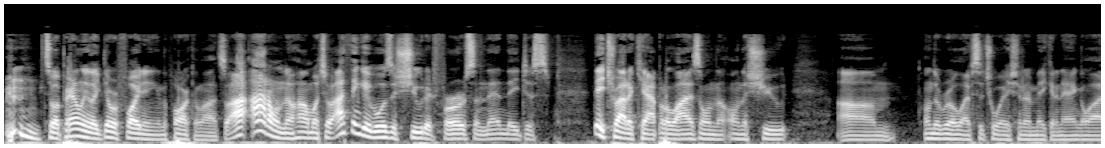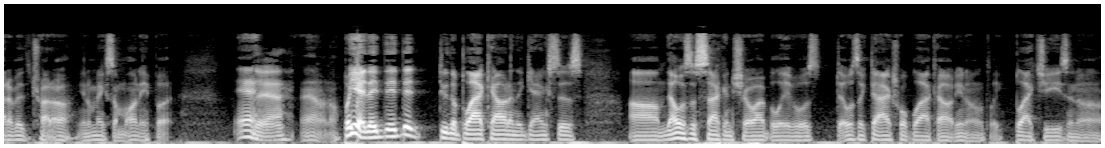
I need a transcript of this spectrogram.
so apparently, like they were fighting in the parking lot. So I, I don't know how much. I think it was a shoot at first, and then they just they try to capitalize on the on the shoot, um, on the real life situation, and making an angle out of it to try to you know make some money. But eh, Yeah. I don't know. But yeah, they they did do the blackout and the gangsters. Um, that was the second show, I believe. It was it was like the actual blackout, you know, like Black Cheese and uh,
